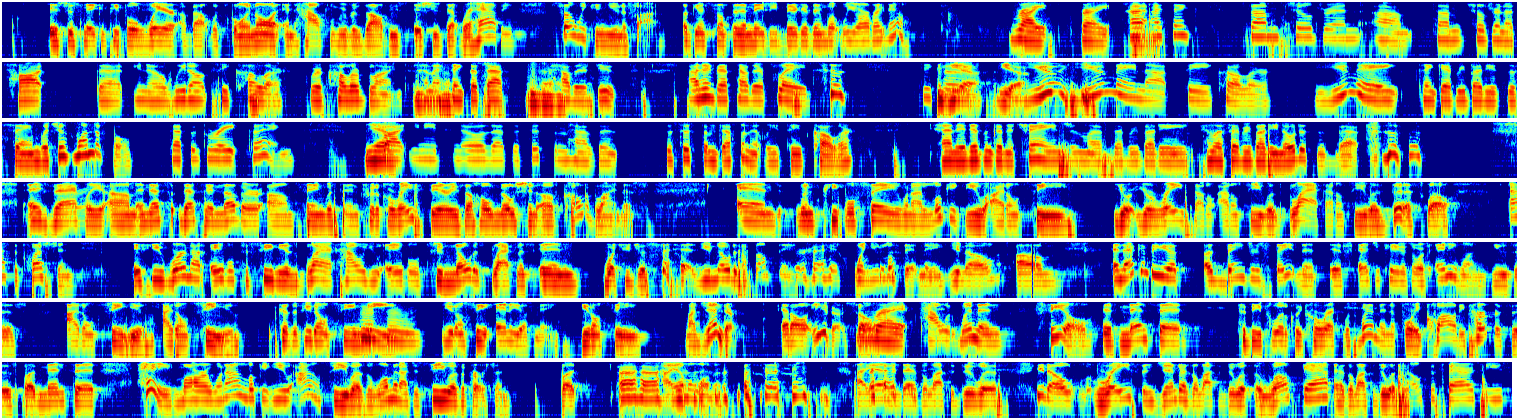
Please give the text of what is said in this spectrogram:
It's just making people aware about what's going on and how can we resolve these issues that we're having so we can unify against something that may be bigger than what we are right now. Right, right. I, I think some children, um, some children are taught that you know we don't see color, we're colorblind, mm-hmm. and I mm-hmm. think that that's mm-hmm. how they're duped. I think that's how they're played. because yeah, yeah. you you may not see color. You may think everybody's the same, which is wonderful. That's a great thing. Yeah. But you need to know that the system hasn't the system definitely sees color and it isn't going to change unless everybody unless everybody notices that. exactly, um, and that's that's another um, thing within critical race theory is the whole notion of colorblindness. And when people say, "When I look at you, I don't see your your race. I don't I don't see you as black. I don't see you as this." Well, ask the question: If you were not able to see me as black, how are you able to notice blackness in what you just said. You noticed something right. when you looked at me, you know. Um, and that can be a, a dangerous statement if educators or if anyone uses, I don't see you, I don't see you. Because if you don't see me, mm-hmm. you don't see any of me. You don't see my gender at all either. So right. how would women feel if men said, to be politically correct with women for equality purposes, but men said, hey, Mara, when I look at you, I don't see you as a woman. I just see you as a person but uh-huh. I am a woman. I am, and that has a lot to do with, you know, race and gender has a lot to do with the wealth gap, it has a lot to do with health disparities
